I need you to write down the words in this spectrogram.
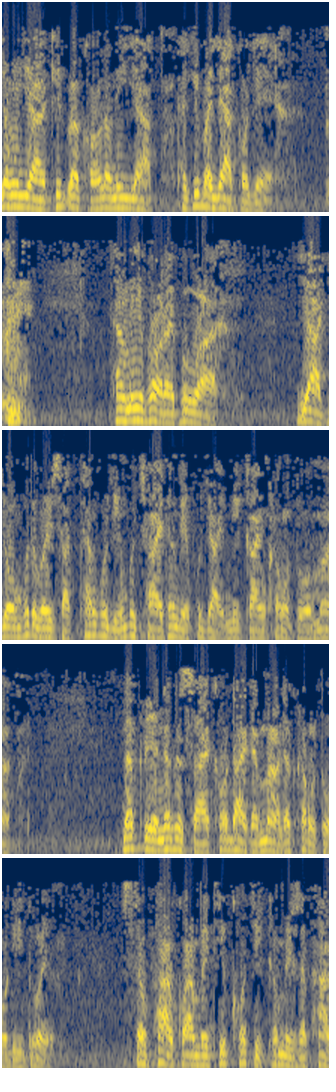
จงอย่าคิดว่าของเรานี่ยาก ถ้าคิดว่ายากก็แย่ ทั้งนี้เพราะอะไรเพราะว่า ญาติโยมพุทธบริษัท ทั้งผู้หญิงผู้ชายทั้งเด็กผู้ใหญ่มีการคล่องตัวมาก นักเรียนนักศึกษาเขาได้กันมากและคล่องตัวดีด้วย สภาพความเป็นทิพย์โคจิตเขามีสภาพ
